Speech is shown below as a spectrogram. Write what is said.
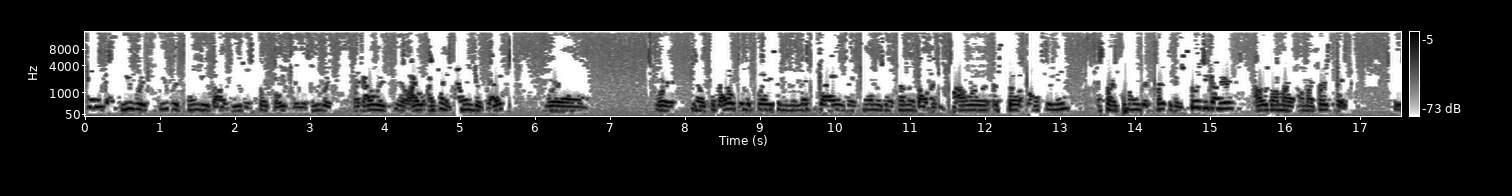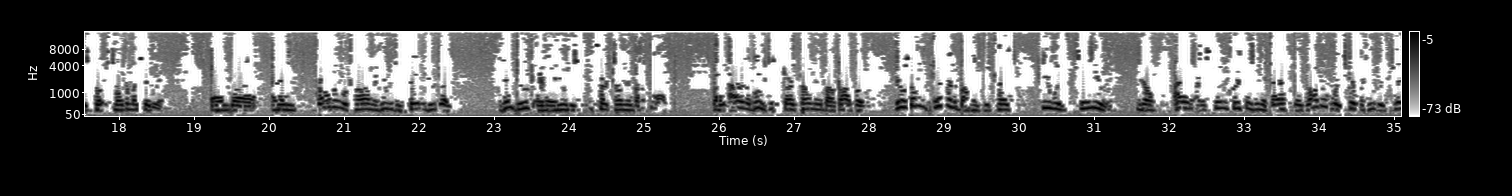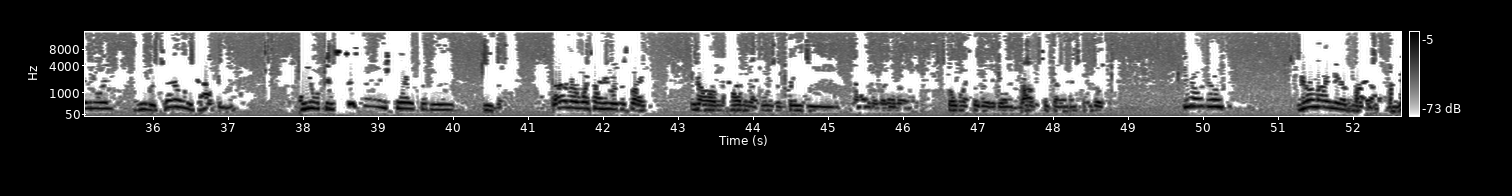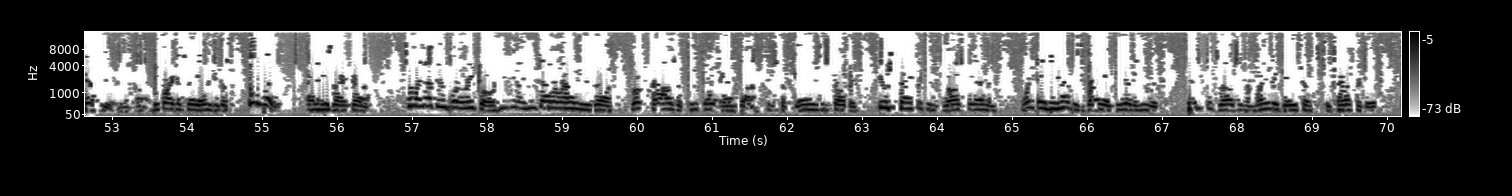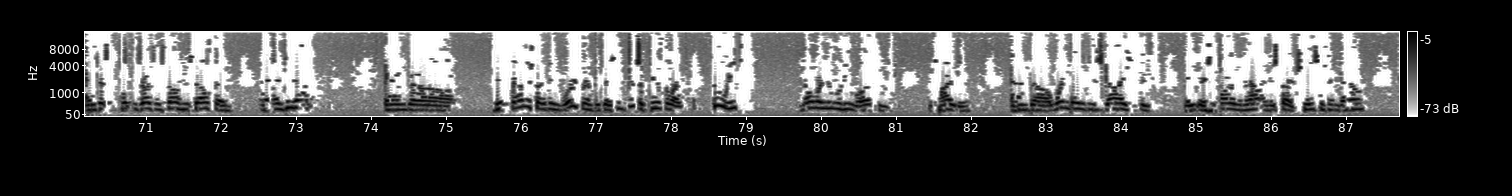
And he would he would tell me about Jesus so boldly. He would like I would you know I I kind of timed it right where uh, where you know because I opened the place and the next guy the camera's gonna come about like an hour or so after me. And so I timed it perfectly. As soon as he got here, I was on my on my first break smoking my cigarette. And, uh, and then Robert would come and he would just sit and he'd be like, hey, Duke, and then he would just start telling me about God. Like, out of the blue, he just start telling me about God. But there was something different about him because he was genuine. You know, I, I've seen Christians in the past, but Robert was different. He was genuine, he was genuinely happy, he would consistently share to me Jesus. And I remember one time he was just like, you know, having like, it was a crazy night or whatever smoke my cigarette again, and Robert sits down next to me and goes, You know, dude, you remind me of my, uh, my nephew. Before I can say anything, he goes, Oh, wait. And he's like, uh, so my nephew in Puerto Rico, he, you know, he got around these uh, rough crowds of people and uh, some gangs and stuff, and he was trafficking drugs for them. And one day he had this bright idea that he would take the drugs and the money they gave him to traffic it, and just take the drugs and sell himself and, and, and do that. And uh, his family started getting worried for him because he disappeared for like two weeks. No one knew who he was. He was hiding. And uh, one day, these guys, they, they, followed him out and they started chasing him down.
